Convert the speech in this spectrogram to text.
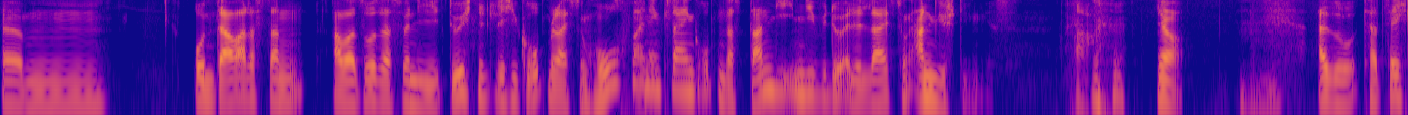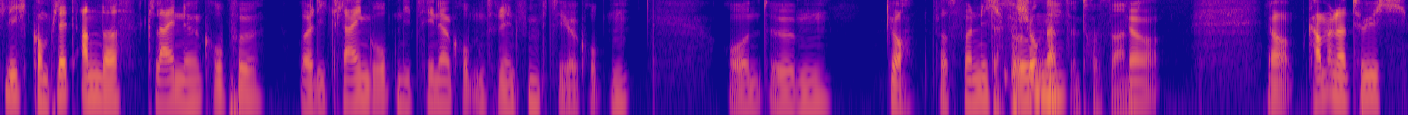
Ähm, und da war das dann aber so, dass wenn die durchschnittliche Gruppenleistung hoch war in den kleinen Gruppen, dass dann die individuelle Leistung angestiegen ist. Ach. Ja. Mhm. Also tatsächlich komplett anders, kleine Gruppe oder die kleinen Gruppen, die Zehnergruppen zu den 50er-Gruppen. Und ähm, ja, das fand ich. Das ist schon ganz interessant. Ja. ja, kann man natürlich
